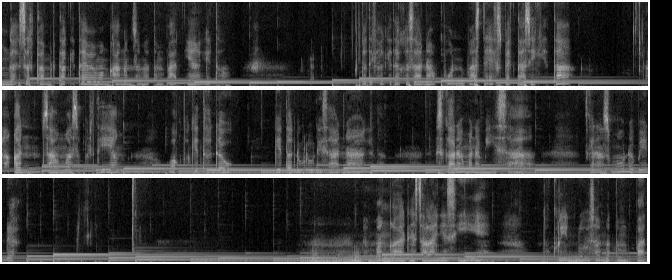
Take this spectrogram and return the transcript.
Nggak serta merta kita memang kangen sama tempatnya gitu ketika kita ke sana pun pasti ekspektasi kita akan sama seperti yang waktu kita dau kita dulu di sana gitu. Sekarang mana bisa? Sekarang semua udah beda. Memang gak ada salahnya sih untuk rindu sama tempat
